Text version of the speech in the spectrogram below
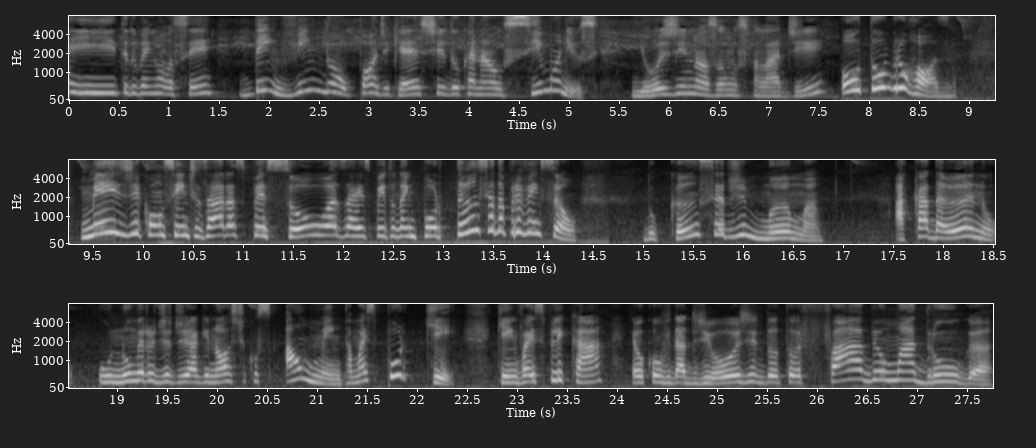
Oi, tudo bem com você? Bem-vindo ao podcast do canal Simo News. E hoje nós vamos falar de Outubro Rosa. Mês de conscientizar as pessoas a respeito da importância da prevenção do câncer de mama. A cada ano, o número de diagnósticos aumenta, mas por quê? Quem vai explicar é o convidado de hoje, Dr. Fábio Madruga.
